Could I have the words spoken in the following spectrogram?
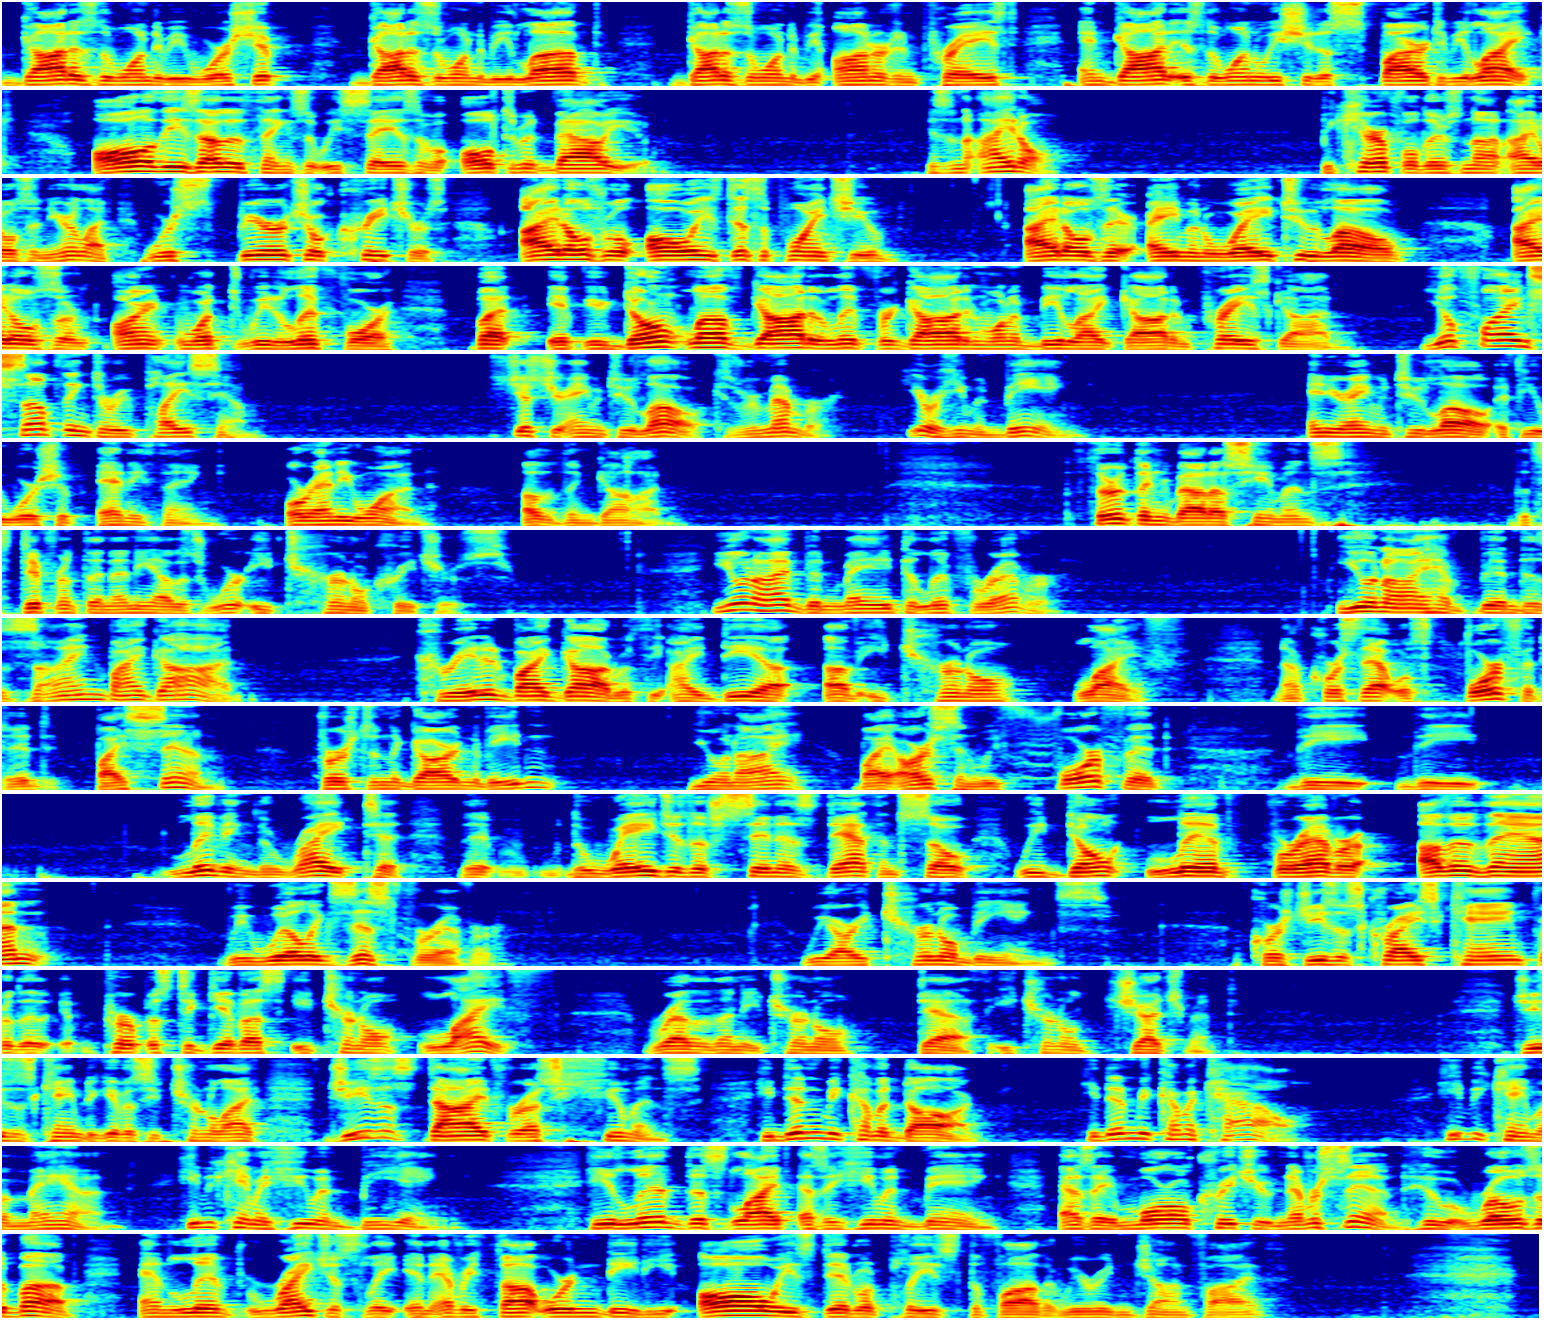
God is the one to be worshiped, God is the one to be loved, God is the one to be honored and praised, and God is the one we should aspire to be like. All of these other things that we say is of ultimate value is an idol. Be careful there's not idols in your life. We're spiritual creatures. Idols will always disappoint you. Idols are aiming way too low idols are, aren't what we live for. But if you don't love God and live for God and want to be like God and praise God, you'll find something to replace Him. It's just you're aiming too low. Because remember, you're a human being. and you're aiming too low if you worship anything or anyone other than God. Third thing about us humans that's different than any others, we're eternal creatures. You and I have been made to live forever. You and I have been designed by God, created by God with the idea of eternal life. Now, of course, that was forfeited by sin. First in the Garden of Eden, you and I, by our sin, we forfeit the the living, the right to the the wages of sin is death, and so we don't live forever, other than we will exist forever. We are eternal beings. Of course, Jesus Christ came for the purpose to give us eternal life rather than eternal death, eternal judgment. Jesus came to give us eternal life. Jesus died for us humans. He didn't become a dog, he didn't become a cow. He became a man, he became a human being. He lived this life as a human being, as a moral creature who never sinned, who rose above and lived righteously in every thought, word, and deed. He always did what pleased the Father. We read in John 5.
